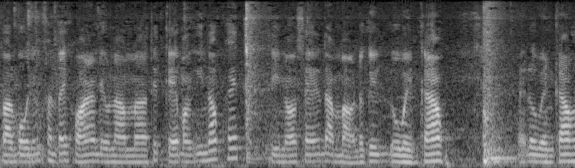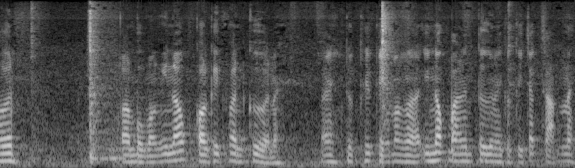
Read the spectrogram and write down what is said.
Toàn bộ những phần tay khóa này đều làm thiết kế bằng inox hết thì nó sẽ đảm bảo được cái độ bền cao. Đấy, độ bền cao hơn. Toàn bộ bằng inox. Còn cái phần cửa này đây được thiết kế bằng uh, inox 304 này cực kỳ chắc chắn này.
